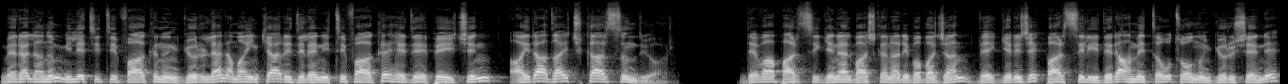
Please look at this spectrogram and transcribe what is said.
Meral Hanım Millet İttifakı'nın görülen ama inkar edilen ittifakı HDP için ayrı aday çıkarsın diyor. Deva Partisi Genel Başkanı Ali Babacan ve Gelecek Partisi lideri Ahmet Davutoğlu'nun görüşlerini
